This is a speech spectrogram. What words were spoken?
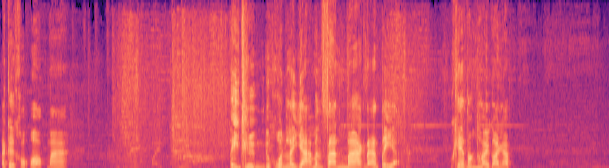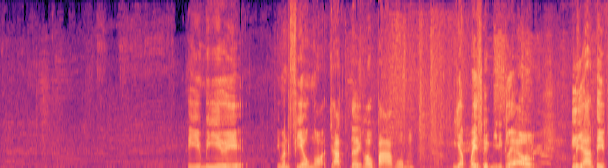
ถ้าเกิดเขาออกมา ไม่ถึงทุกคนระยะมันสั้นมากนะอันติอะโอเคต้องถอยก่อนครับตีมี่ ที่มันเฟี้ยวเงาะจัดเดินเข้าป่าผมเหยียบไม่ถึงอีกแล้วเลียนตีเซ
